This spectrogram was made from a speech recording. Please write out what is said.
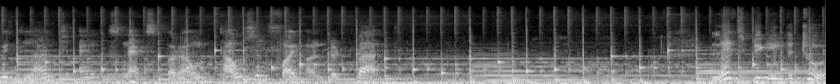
with lunch and snacks around 1500 baht. Let's begin the tour.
